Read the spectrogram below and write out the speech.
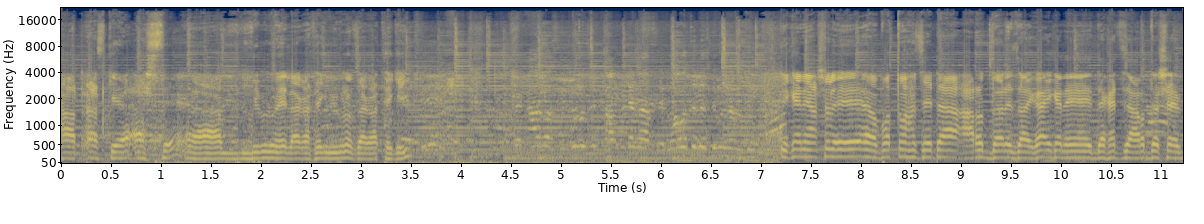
হাট আজকে আসছে বিভিন্ন এলাকা থেকে, বিভিন্ন জায়গা থেকেই। এখানে আসলে বর্তমান হচ্ছে এটা আরতদারের জায়গা। এখানে দেখা যাচ্ছে সাহেব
